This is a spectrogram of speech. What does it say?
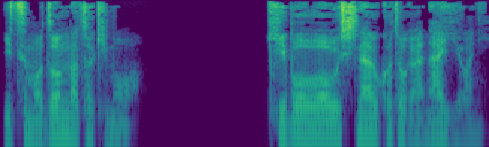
いつもどんな時も希望を失うことがないように。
